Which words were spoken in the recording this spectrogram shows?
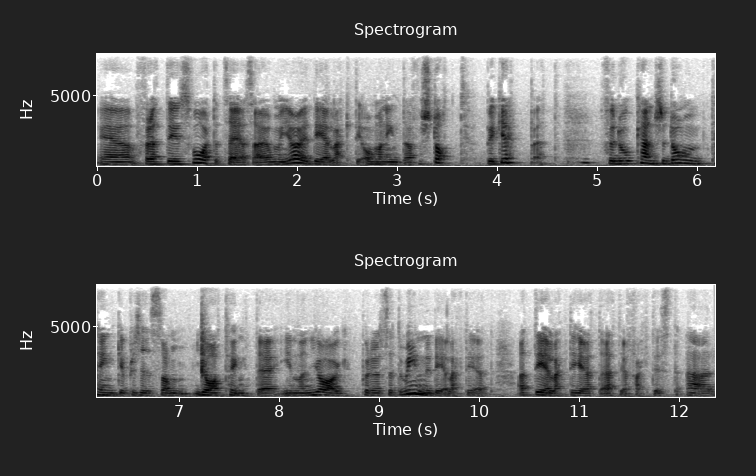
Eh, för att det är svårt att säga så här, ja, men jag är delaktig om man inte har förstått begreppet. För då kanske de tänker precis som jag tänkte innan jag började sätta mig in i delaktighet. Att delaktighet är att jag faktiskt är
